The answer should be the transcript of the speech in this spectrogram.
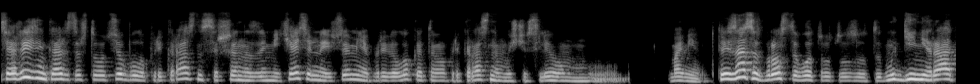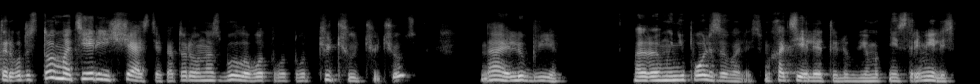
вся жизнь кажется, что вот все было прекрасно, совершенно замечательно, и все меня привело к этому прекрасному, счастливому момент. То есть нас вот просто вот, вот, вот мы генераторы вот из той материи счастья, которая у нас было вот, вот, вот чуть-чуть, чуть-чуть, да, и любви мы не пользовались, мы хотели этой любви, мы к ней стремились,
